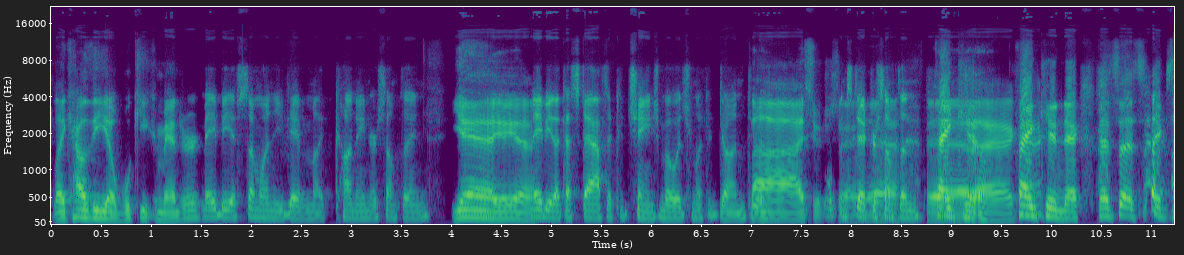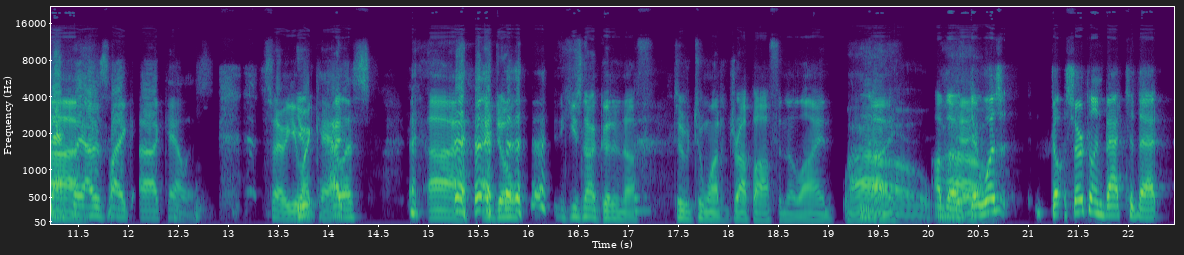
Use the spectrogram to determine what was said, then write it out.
like how the uh, Wookiee commander. Maybe if someone you gave him like cunning or something, Yeah, yeah, yeah. maybe like a staff that could change modes from like a gun to a Ah, I see what you're open saying. stick or Yeah. something. Thank you. Yeah, Thank you, Nick. That's, that's exactly. Uh, I was like, uh, Kallus. So you, You- want Kallus? Uh, I don't. He's not good enough to, to want to drop off in the line. wow. Although wow. there was go- circling back to that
